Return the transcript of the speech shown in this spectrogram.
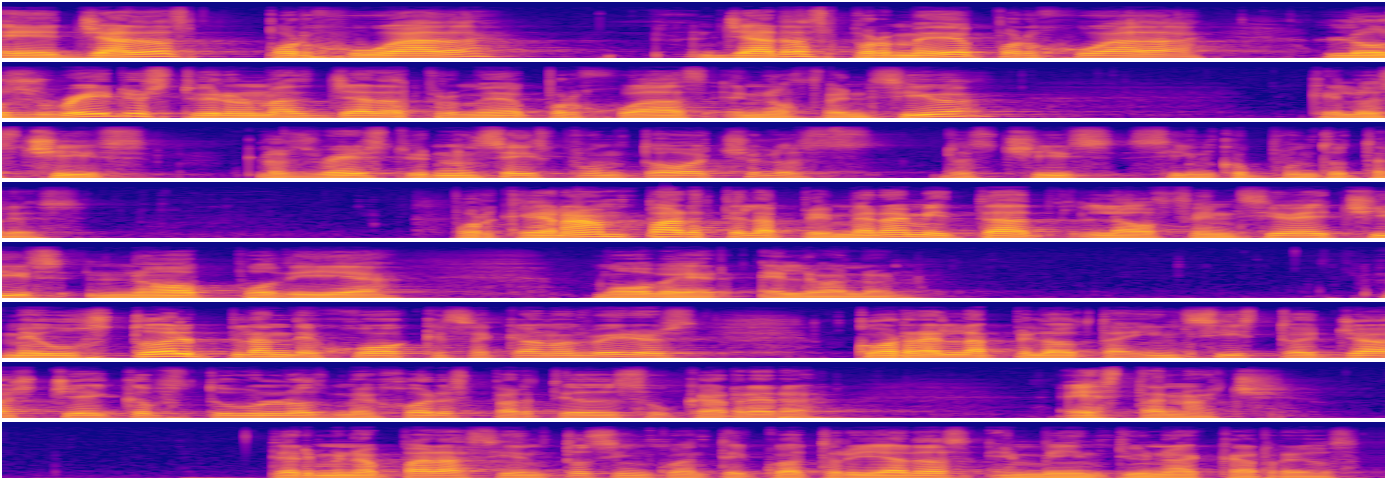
eh, yardas por jugada, yardas por medio por jugada, los Raiders tuvieron más yardas por medio por jugadas en ofensiva que los Chiefs. Los Raiders tuvieron 6.8, los, los Chiefs 5.3. Porque gran parte de la primera mitad la ofensiva de Chiefs no podía mover el balón. Me gustó el plan de juego que sacaron los Raiders, correr la pelota. Insisto, Josh Jacobs tuvo uno de los mejores partidos de su carrera esta noche. Terminó para 154 yardas en 21 acarreos.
